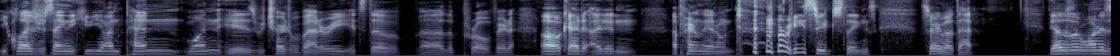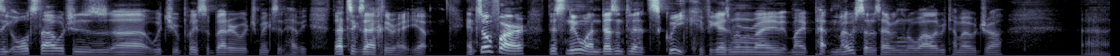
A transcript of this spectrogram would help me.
Equalizer saying the Huion Pen one is rechargeable battery. It's the uh, the Pro Verda. Oh, okay. I, I didn't. Apparently, I don't research things. Sorry about that. The other one is the old style, which is uh, which you replace the battery, which makes it heavy. That's exactly right. Yep. And so far, this new one doesn't do that squeak. If you guys remember my my pet mouse that I was having a little while every time I would draw, uh,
